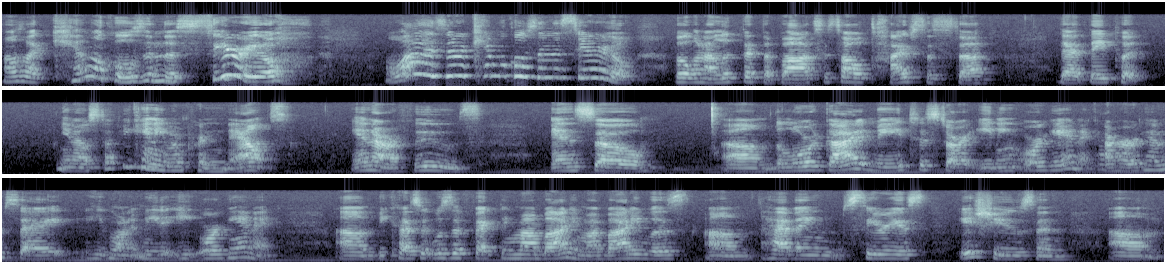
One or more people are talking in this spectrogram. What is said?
I was like, chemicals in the cereal? Why is there chemicals in the cereal? But when I looked at the box, it's all types of stuff that they put, you know, stuff you can't even pronounce in our foods. And so um, the Lord guided me to start eating organic. I heard him say he wanted me to eat organic um, because it was affecting my body. My body was um, having serious issues and um,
